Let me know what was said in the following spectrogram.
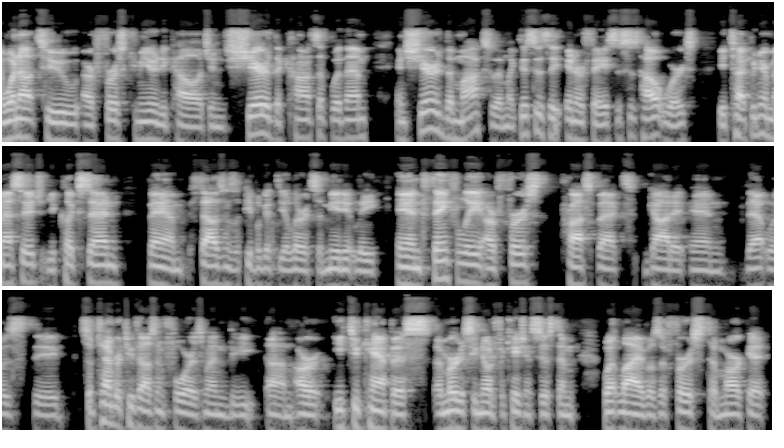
and went out to our first community college and shared the concept with them and shared the mocks with them. Like, this is the interface, this is how it works. You type in your message, you click send, bam, thousands of people get the alerts immediately. And thankfully, our first prospect got it. And that was the September 2004 is when the um, our e2Campus emergency notification system went live. It was the first to market.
